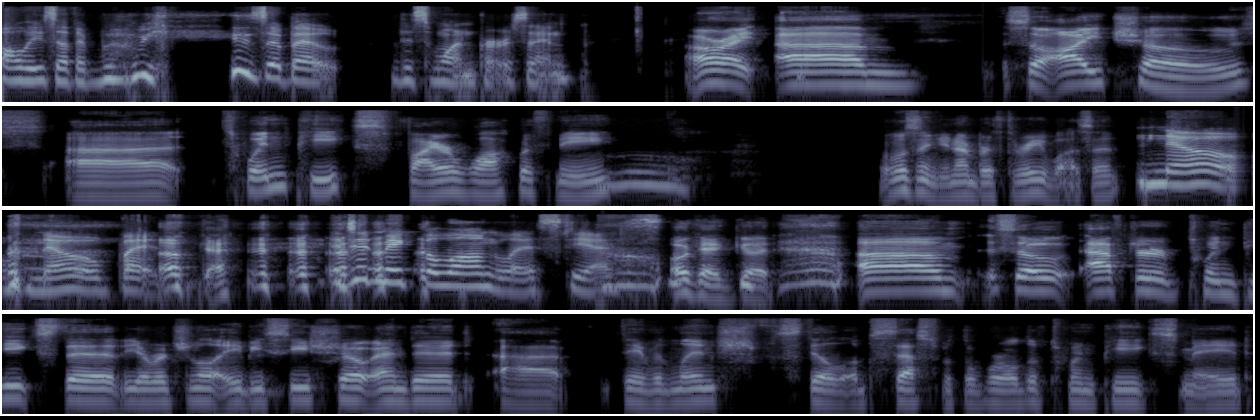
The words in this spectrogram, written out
all these other movies about this one person. All right. Um so I chose uh Twin Peaks Fire Walk with Me. Ooh. It wasn't your number three, was it? No, no, but okay. it did make the long list, yes. Okay, good. Um, so after Twin Peaks, the the original ABC show ended, uh, David Lynch, still obsessed with the world of Twin Peaks, made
